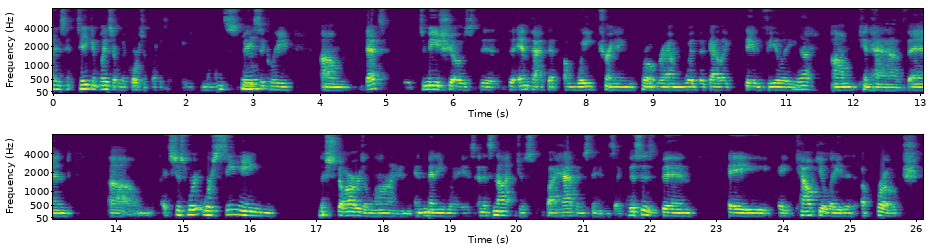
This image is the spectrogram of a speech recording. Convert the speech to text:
has taken place over the course of what is it, eight months, Mhm. basically? Um, that's to me shows the the impact that a weight training program with a guy like David Feeley Yeah. um, can have, and um, it's just we're we're seeing the stars align in many ways, and it's not just by happenstance. Like this has been a a calculated approach,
